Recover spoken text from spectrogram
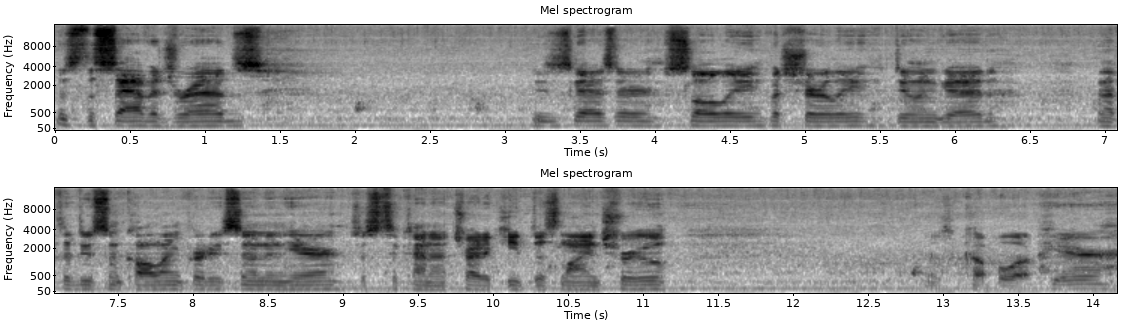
This is the Savage Reds. These guys are slowly but surely doing good. Gonna have to do some culling pretty soon in here just to kind of try to keep this line true. There's a couple up here.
